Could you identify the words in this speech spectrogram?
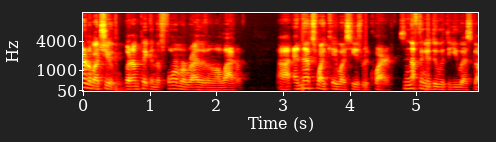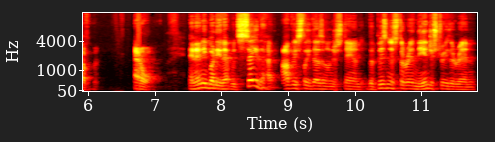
I don't know about you, but I'm picking the former rather than the latter. Uh, and that's why KYC is required. It's nothing to do with the US government at all. And anybody that would say that obviously doesn't understand the business they're in, the industry they're in,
